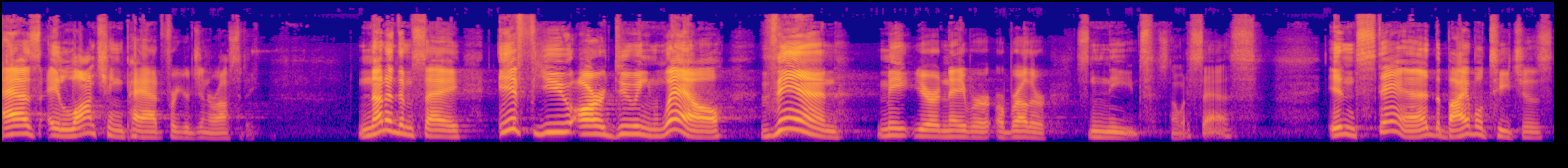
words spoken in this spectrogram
as a launching pad for your generosity. None of them say, if you are doing well, then meet your neighbor or brother's needs. That's not what it says. Instead, the Bible teaches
